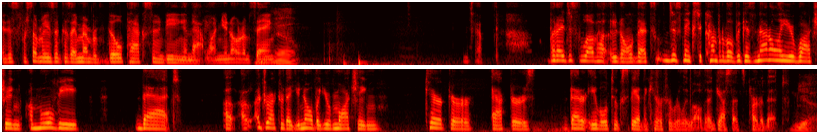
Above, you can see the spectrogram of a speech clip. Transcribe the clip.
And just for some reason, because I remember Bill Paxton being in that one. You know what I'm saying? Yeah. Yeah. But I just love how, you know, that's just makes you comfortable because not only you're watching a movie that a, a director that you know, but you're watching character actors that are able to expand the character really well. I guess that's part of it. Yeah.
